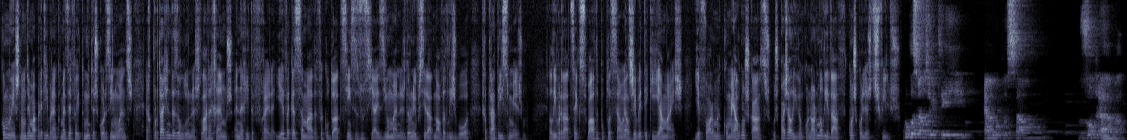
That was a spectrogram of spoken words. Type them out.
Como este não tem uma preto e branco, mas é feito de muitas cores e nuances, a reportagem das alunas Lara Ramos, Ana Rita Ferreira e Eva Cassamá da Faculdade de Ciências Sociais e Humanas da Universidade Nova de Lisboa retrata isso mesmo a liberdade sexual da população LGBTQIA+, e a forma como, em alguns casos, os pais já lidam com normalidade com as escolhas dos filhos. A população LGBTI é uma população vulnerável.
